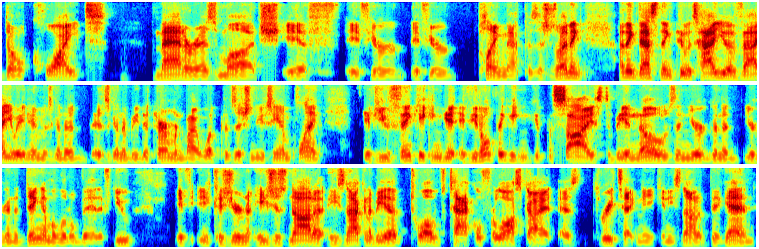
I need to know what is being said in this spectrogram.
don't quite matter as much if if you're if you're playing that position. So I think I think that's the thing too. It's how you evaluate him is gonna is gonna be determined by what position do you see him playing. If you think he can get if you don't think he can get the size to be a nose, then you're gonna you're gonna ding him a little bit. If you if because you're he's just not a he's not going to be a 12 tackle for loss guy as three technique and he's not a big end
